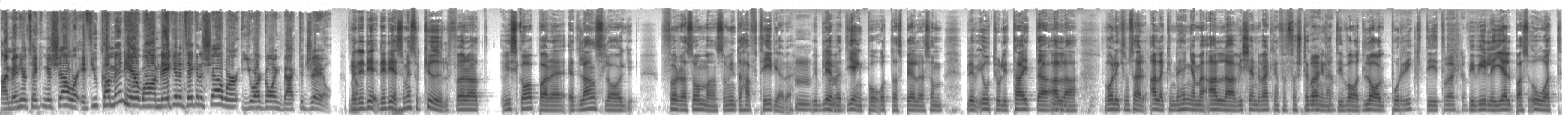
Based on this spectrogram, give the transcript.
I'm in here taking a shower. If you come in here while I'm naked and taking a shower, you are going back to jail. Men det är det, det är det som är så kul för att vi skapade ett landslag förra sommaren som vi inte haft tidigare. Mm. Vi blev mm. ett gäng på åtta spelare som blev otroligt tajta, mm. alla var liksom så här, alla kunde hänga med alla, vi kände verkligen för första verkligen. gången att vi var ett lag på riktigt. Verkligen. Vi ville hjälpas åt,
